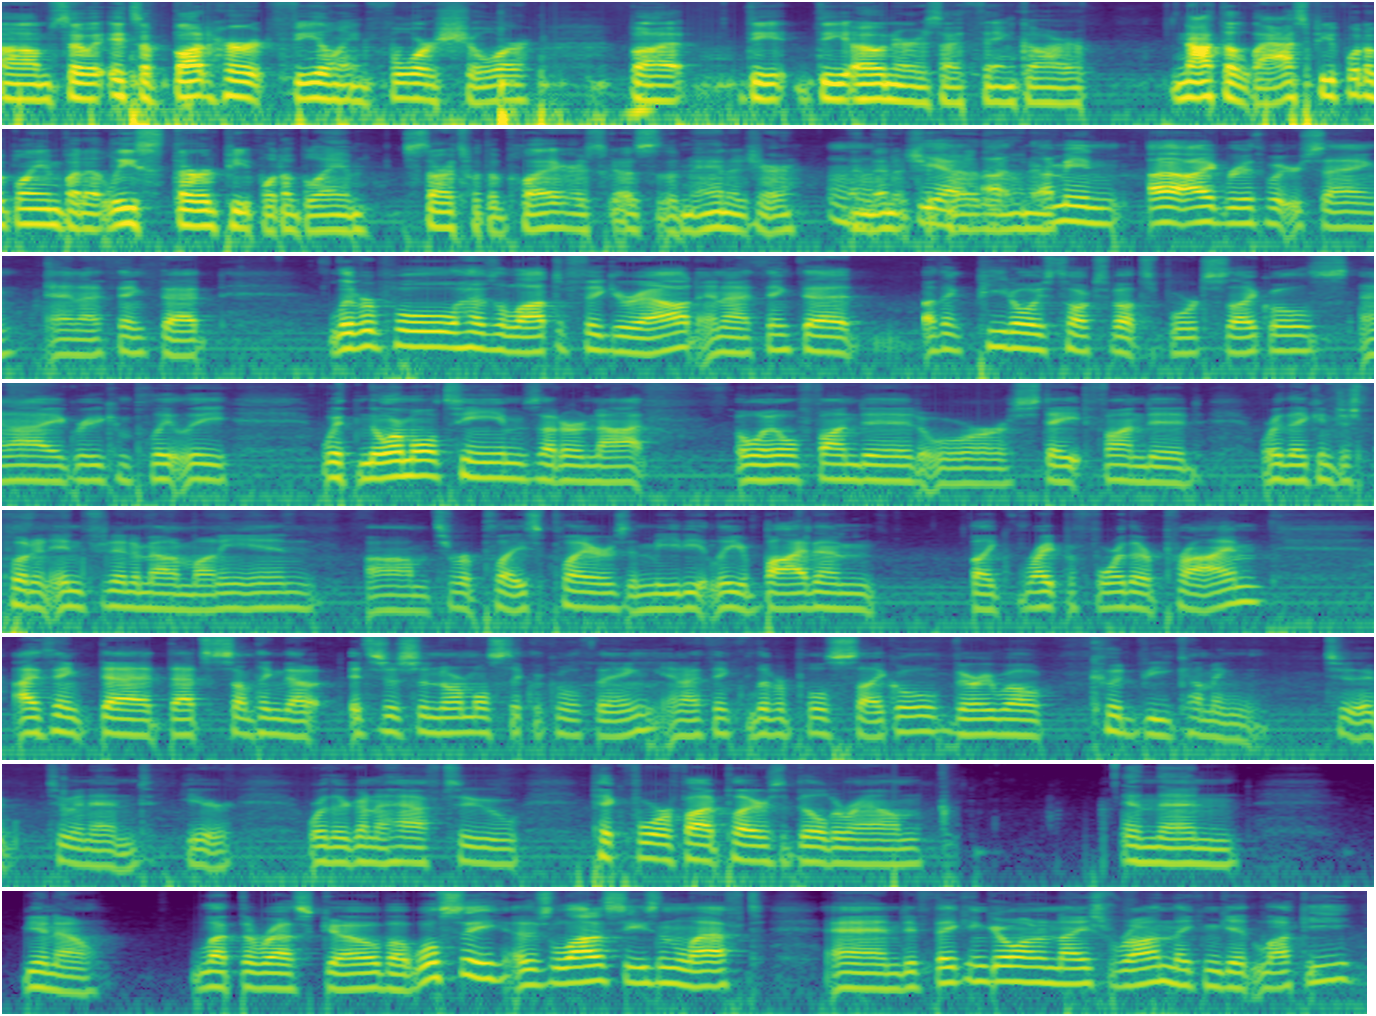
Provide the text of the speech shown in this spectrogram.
Um, so it's a butthurt feeling for sure. But the the owners, I think, are not the last people to blame, but at least third people to blame. Starts with the players, goes to the manager, and then it should go to the I, owner. I mean, I, I agree with what you're saying, and I think that Liverpool has a lot to figure out, and I think that I think Pete always talks about sports cycles, and I agree completely. With normal teams that are not oil funded or state funded, where they can just put an infinite amount of money in um, to replace players immediately or buy them like right before their prime. I think that that's something that it's just a normal cyclical thing, and I think Liverpool's cycle very well could be coming to to an end here, where they're going to have to pick four or five players to build around, and then, you know, let the rest go. But we'll see. There's a lot of season left, and if they can go on a nice run, they can get lucky.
